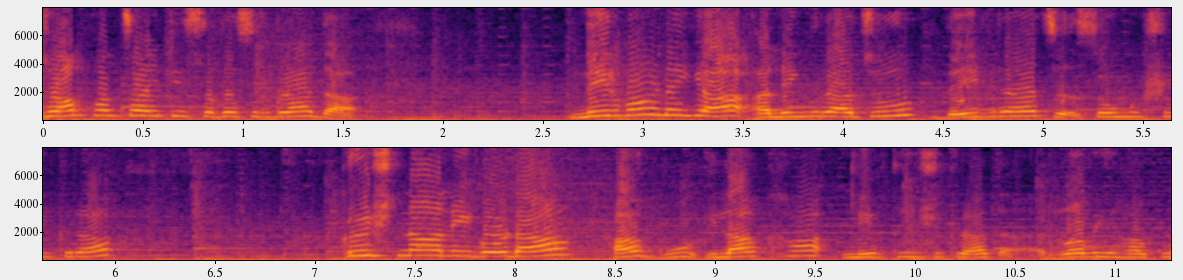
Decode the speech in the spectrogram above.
ಗ್ರಾಮ ಪಂಚಾಯಿತಿ ಸದಸ್ಯರುಗಳಾದ ನಿರ್ವಾಣಯ್ಯ ಅನಿಂಗರಾಜು ದೇವರಾಜ್, ಸೋಮಶೇಖರ ಕೃಷ್ಣಾನೇಗೌಡ ಹಾಗೂ ಇಲಾಖಾ ನಿರ್ದೇಶಕರಾದ ರವಿ ಹಾಗೂ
